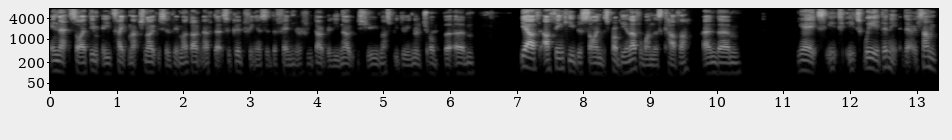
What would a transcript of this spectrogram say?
in that side. Didn't really take much notice of him. I don't know if that's a good thing as a defender. If you don't really notice you, you must be doing your job. But um, yeah, I, I think he was signed as probably another one as cover. And um, yeah, it's it's it's weird, isn't it? There's some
